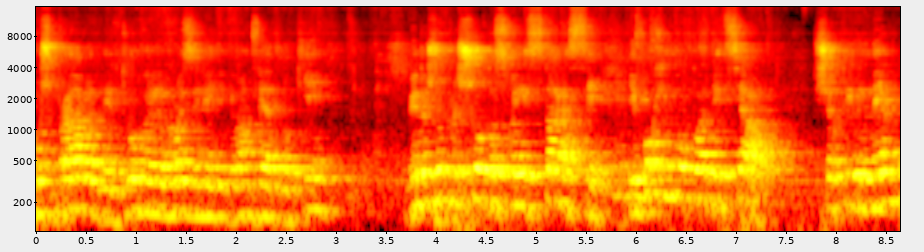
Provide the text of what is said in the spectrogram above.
муж праведний в другому розділі Євангелія від Луки. Він уже прийшов до своєї старості, і Бог йому пообіцяв, що ти не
